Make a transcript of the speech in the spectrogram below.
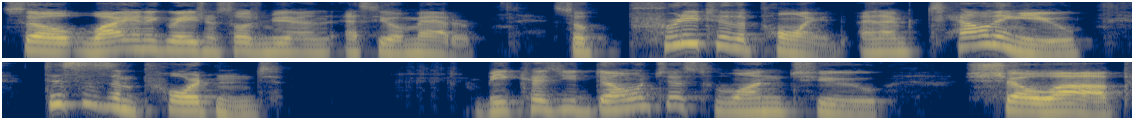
So why integration of social media and SEO matter? So pretty to the point, and I'm telling you, this is important because you don't just want to show up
